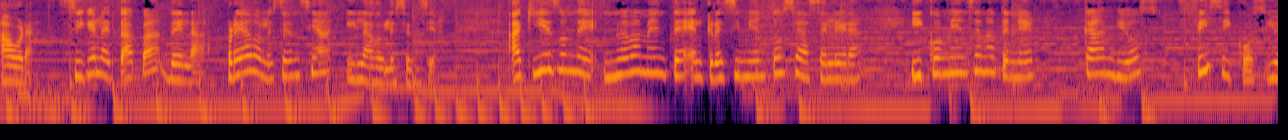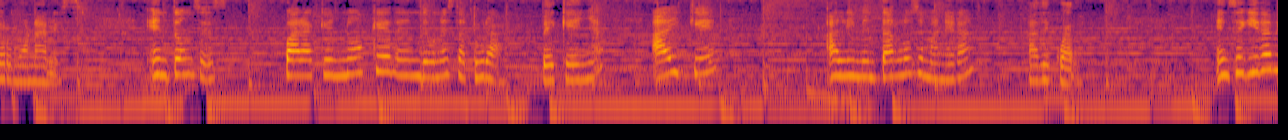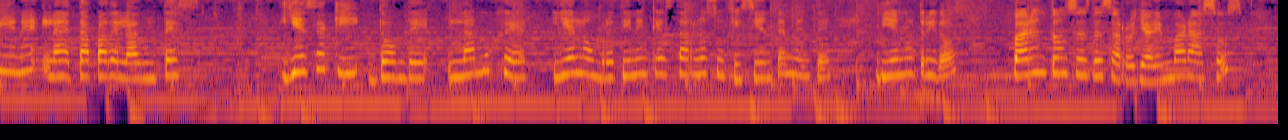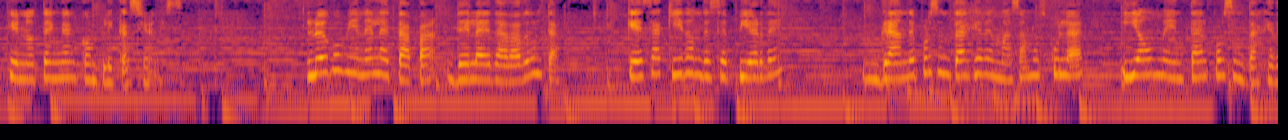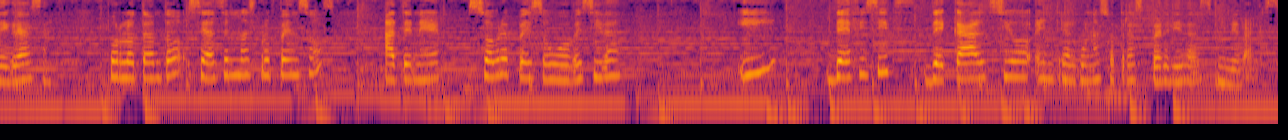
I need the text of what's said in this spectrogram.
Ahora, sigue la etapa de la preadolescencia y la adolescencia. Aquí es donde nuevamente el crecimiento se acelera y comienzan a tener cambios físicos y hormonales. Entonces, para que no queden de una estatura pequeña, hay que alimentarlos de manera adecuada. Enseguida viene la etapa de la adultez y es aquí donde la mujer y el hombre tienen que estar lo suficientemente bien nutridos para entonces desarrollar embarazos que no tengan complicaciones. Luego viene la etapa de la edad adulta, que es aquí donde se pierde un grande porcentaje de masa muscular y aumenta el porcentaje de grasa. Por lo tanto, se hacen más propensos a tener sobrepeso u obesidad y déficits de calcio, entre algunas otras pérdidas minerales.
